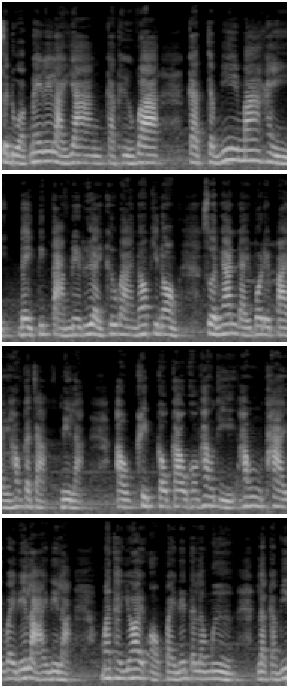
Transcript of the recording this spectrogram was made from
สะดวกในหลาย ๆ อย่างก็ถือว่าก็จะมีมาให้ได้ติดตามเรื่อย ๆ คือว่าเนอกพี่น้อง ส่วนงานใดบ่ได้ไปเฮาก็จะนี่ล่ะ เอาคลิปเก่าๆของเฮาที่เฮาถ่ายไว้ได้หลายนี่ล่ะมาทยอยออกไปในแต่ละมือ แล้วก็มี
